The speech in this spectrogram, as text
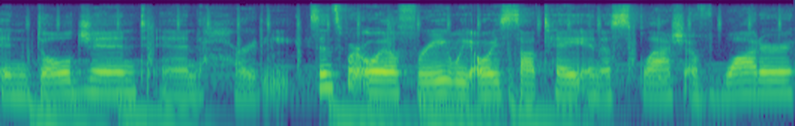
indulgent and hearty. Since we're oil free, we always saute in a splash of water,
